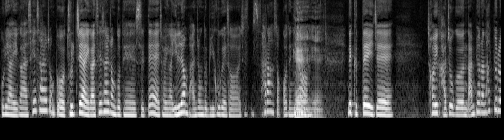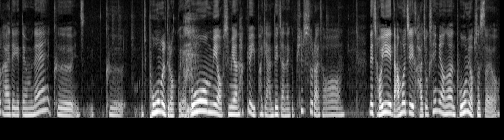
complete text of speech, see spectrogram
우리 아이가 세 살 정도 둘째 아이가 세 살 정도 됐을 때 저희가 1년 반 정도 미국에서 이제 살았었거든요. 예, 예. 근데 그때 이제 저희 가족은 남편은 학교를 가야 되기 때문에 그, 그 보험을 들었고요. 보험이 없으면 학교 입학이 안 되잖아요. 그 필수라서. 근데 저희 나머지 가족 세 명은 보험이 없었어요.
